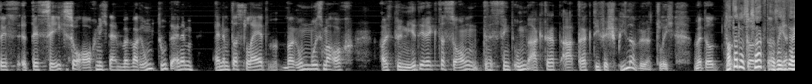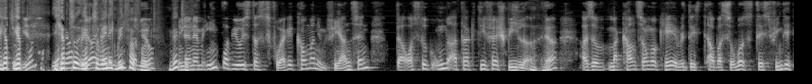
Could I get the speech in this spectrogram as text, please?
das, das sehe ich so auch nicht ein, weil warum tut einem, einem das leid? Warum muss man auch als Turnierdirektor sagen, das sind unattraktive Spieler wörtlich. Da, Hat er das da, gesagt? Da, also ich, ich habe ich hab, ich hab, zu, ich hab zu wenig mitverfolgt. In einem Interview ist das vorgekommen im Fernsehen der Ausdruck unattraktive Spieler. Mhm. Ja? Also man kann sagen, okay, das, aber sowas, das finde ich,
